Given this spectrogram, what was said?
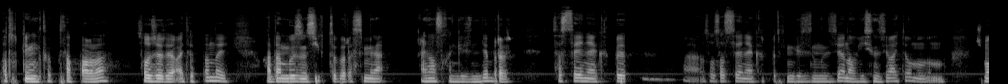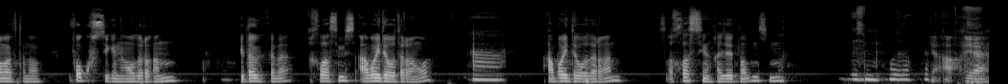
поток деген кітап бар да. Сол жерде айтады да андай адам өзінің сүйікті бір ісімен айналысқан кезінде бір состояниеге кіріп кетеді ә, сол состояниеге кіріп кеткен кезіңізде анау есіңізде ме айтамын жұмабаевтың анау фокус деген аударғанын педагогикада ықылас емес абай деп аударған ғой. А. Абай деп аударған. Ықылас деген қай жерден алдыңыз оны? Өзім ойлап таптым. Иә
